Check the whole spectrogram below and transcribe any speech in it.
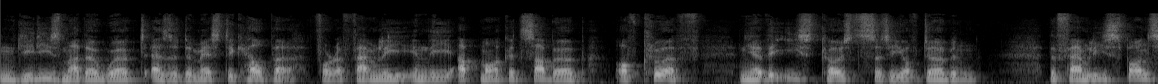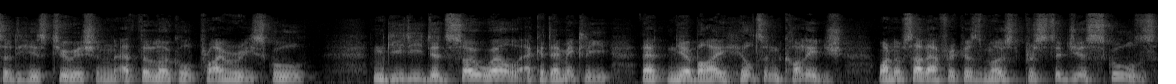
Ngidi's mother worked as a domestic helper for a family in the upmarket suburb of Kloof, near the east coast city of Durban. The family sponsored his tuition at the local primary school. Ngidi did so well academically that nearby Hilton College one of South Africa's most prestigious schools,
